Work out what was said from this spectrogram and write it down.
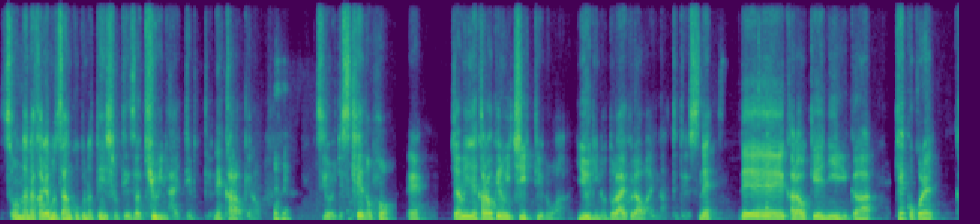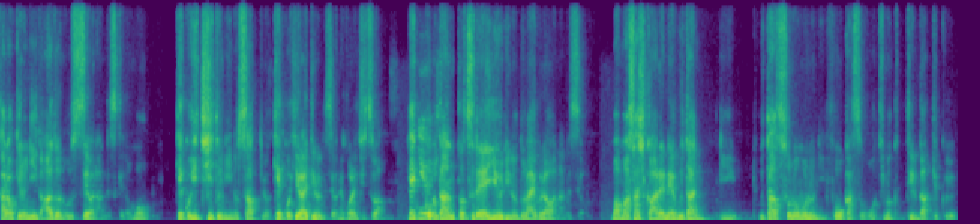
そんな中でも残酷な天使のテーゼは9位に入っているっていうねカラオケの強いですけれども、ね、ちなみにねカラオケの1位っていうのは有利のドライフラワーになっててですね。でカラオケ2位が結構これカラオケの2位がアドのうっせぇわなんですけども結構1位と2位の差っていうのは結構開いてるんですよねこれ実は。結構ダントツで有利のドライフラワーなんですよ、まあ、まさしくあれね歌に歌そのものにフォーカスを置きまくっている楽曲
